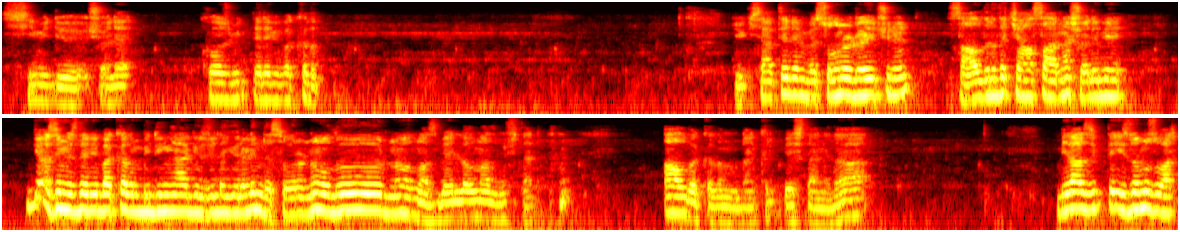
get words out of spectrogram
Şimdi diyor şöyle kozmiklere bir bakalım. Yükseltelim ve sonra R3'ünün saldırıdaki hasarına şöyle bir gözümüzde bir bakalım. Bir dünya gözüyle görelim de sonra ne olur ne olmaz. Belli olmaz bu işler. Al bakalım buradan 45 tane daha. Birazcık da izomuz var.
